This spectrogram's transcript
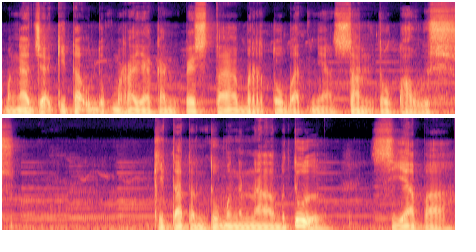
mengajak kita untuk merayakan pesta bertobatnya Santo Paulus kita tentu mengenal betul siapa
